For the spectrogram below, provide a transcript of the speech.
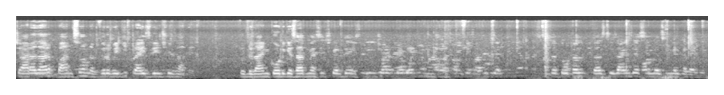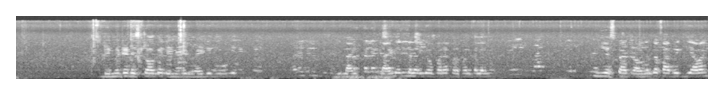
चार हज़ार पाँच सौ नब्बे रुपये की प्राइस रेंज के साथ है। तो डिज़ाइन कोड के साथ मैसेज कर दें स्क्रीन शॉट ले लें दें तो टोटल दस डिज़ाइन है सिंगल सिंगल कलर के। लिमिटेड स्टॉक है लिमिटेड वराइटी दी हुई है। लाइट लाइट कलर के ऊपर है पर्पल कलर में। ये इसका ट्राउज़र का फैब्रिक दिया हुआ है।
